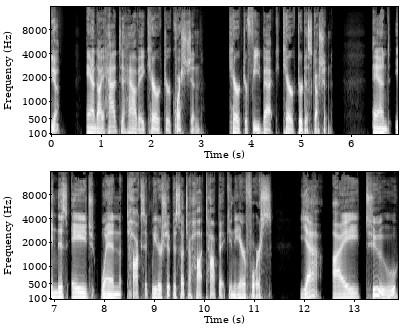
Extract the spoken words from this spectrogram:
Yeah. And I had to have a character question, character feedback, character discussion. And in this age when toxic leadership is such a hot topic in the Air Force, yeah, I too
